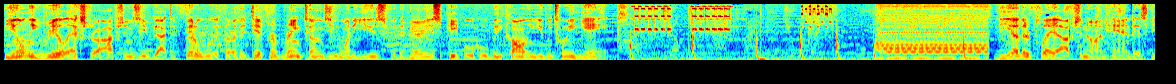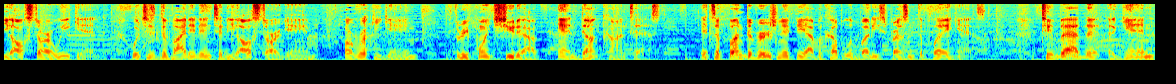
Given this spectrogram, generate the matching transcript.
The only real extra options you've got to fiddle with are the different ringtones you want to use for the various people who will be calling you between games. The other play option on hand is the All Star Weekend, which is divided into the All Star Game, a rookie game, three point shootout, and dunk contest. It's a fun diversion if you have a couple of buddies present to play against. Too bad that, again,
